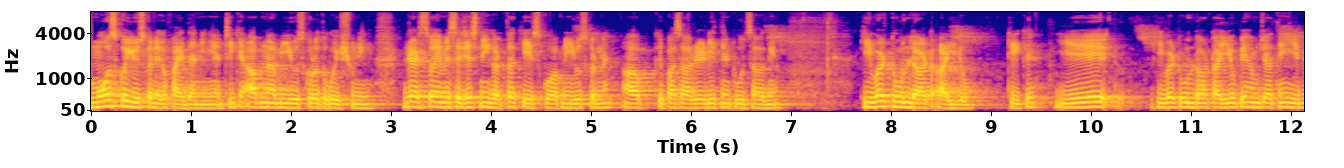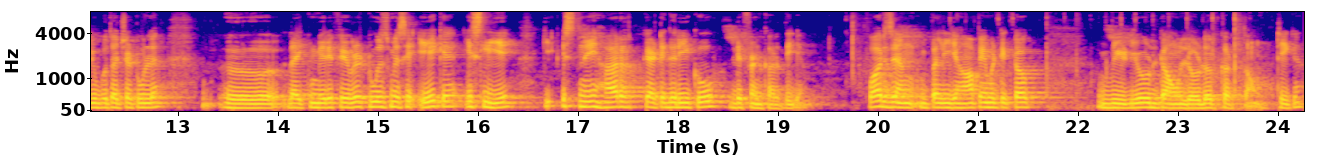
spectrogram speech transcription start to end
मोज को यूज़ करने का फ़ायदा नहीं है, ठीक है? आप ना भी यूज़ करो तो कोई इशू नहीं है। डेट्स वाई मैं सजेस्ट नहीं करता कि इसको आपने यूज़ करना है। आपके पास ऑलरेडी इतने टूल्स आ गए कीवर्ड टूल डॉट आई ठीक है ये कीवर्ड टूल डॉट आई पे हम जाते हैं ये भी बहुत अच्छा टूल है। लाइक uh, मेरे फेवरेट टूल्स में से एक है इसलिए कि इसने हर कैटेगरी को डिफरेंट कर दिया। फॉर एग्ज़ाम्पल यहाँ पे मैं टिकटॉक वीडियो डाउनलोडर करता हूँ ठीक है?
